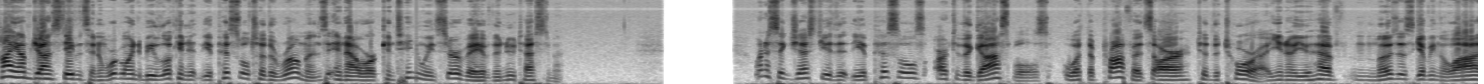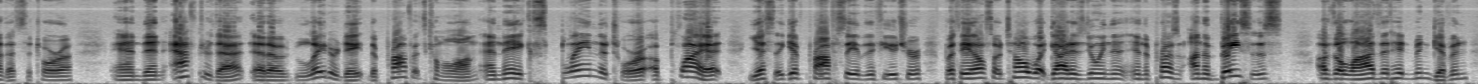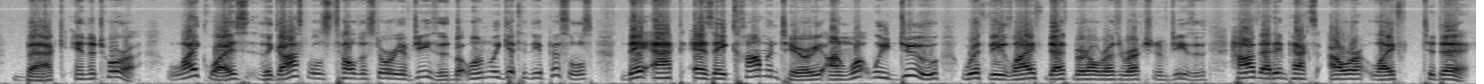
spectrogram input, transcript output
Hi, I'm John Stevenson, and we're going to be looking at the Epistle to the Romans in our continuing survey of the New Testament. I want to suggest to you that the epistles are to the Gospels what the prophets are to the Torah. You know, you have Moses giving the law, that's the Torah, and then after that, at a later date, the prophets come along and they explain the Torah, apply it. Yes, they give prophecy of the future, but they also tell what God is doing in the present on the basis of the law that had been given back in the Torah. Likewise, the Gospels tell the story of Jesus, but when we get to the epistles, they act as a commentary on what we do with the life, death, burial, resurrection of Jesus, how that impacts our life today.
